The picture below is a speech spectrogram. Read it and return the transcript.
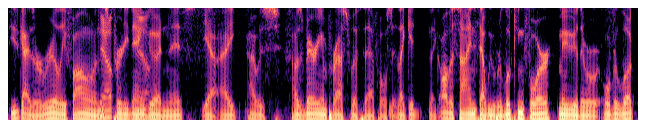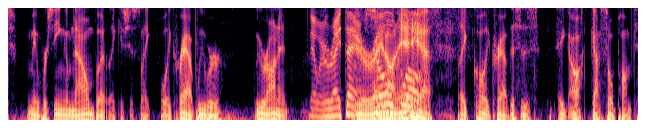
these guys are really following this Yep, pretty dang yep. good, and it's yeah. I I was I was very impressed with that whole like it like all the signs that we were looking for. Maybe they were overlooked. Maybe we're seeing them now, but like it's just like holy crap, we were we were on it. Yeah, we were right there. We were so right on close. it. Yeah. Like, holy crap, this is. Like, oh, got so pumped.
